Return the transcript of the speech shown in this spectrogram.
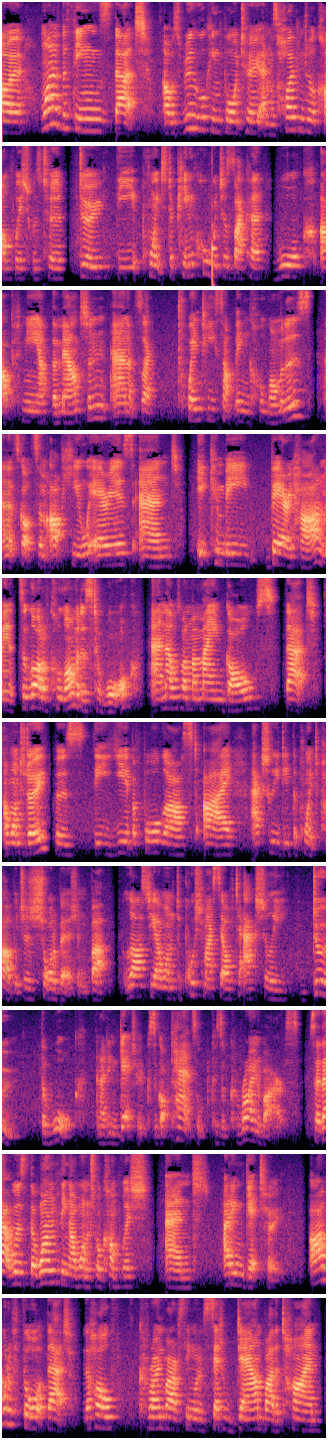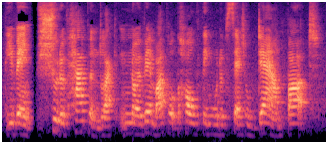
one of the things that I was really looking forward to and was hoping to accomplish was to do the Point to Pinnacle, which is like a walk up near the mountain, and it's like 20 something kilometers, and it's got some uphill areas, and it can be very hard. I mean, it's a lot of kilometers to walk, and that was one of my main goals that I want to do because the year before last I actually did the Point to Pub, which is a shorter version, but last year I wanted to push myself to actually do the walk and I didn't get to because it got cancelled because of coronavirus. So that was the one thing I wanted to accomplish and I didn't get to. I would have thought that the whole coronavirus thing would have settled down by the time the event should have happened, like in November. I thought the whole thing would have settled down, but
